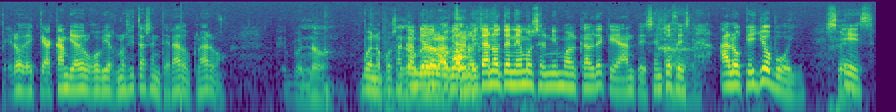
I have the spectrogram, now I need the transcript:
pero de que ha cambiado el gobierno si te has enterado, claro. Eh, pues no. Bueno, pues ha cambiado el gobierno, ya no tenemos el mismo alcalde que antes. Entonces, a lo que yo voy es,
